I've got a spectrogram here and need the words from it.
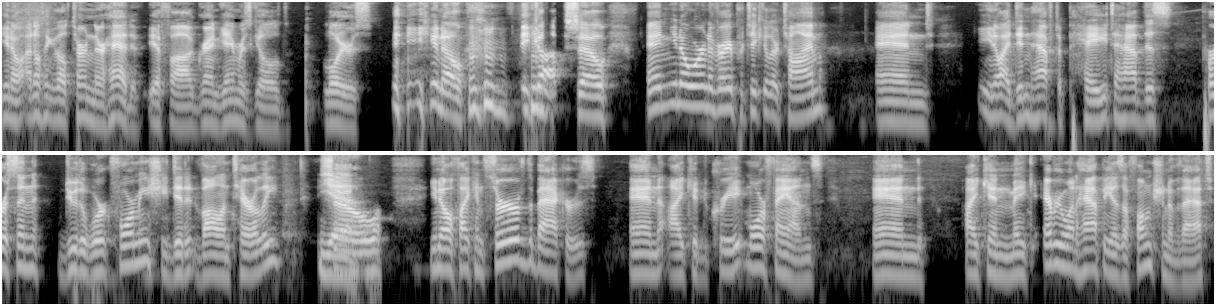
you know, I don't think they'll turn their head if uh, Grand Gamers Guild lawyers, you know, speak up. So, and you know, we're in a very particular time, and you know, I didn't have to pay to have this person do the work for me. She did it voluntarily. Yeah. So, you know, if I can serve the backers and I could create more fans and I can make everyone happy as a function of that,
